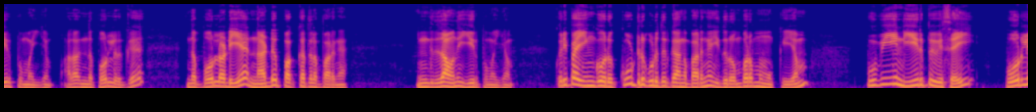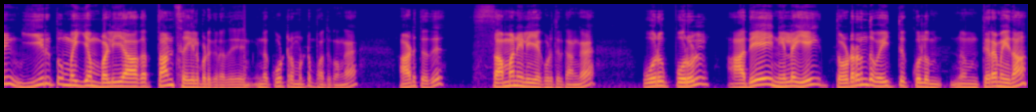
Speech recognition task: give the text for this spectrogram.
ஈர்ப்பு மையம். அதாவது இந்த பொருள் இருக்குது இந்த பொருளுடைய நடு பக்கத்தில் பாருங்கள் இங்கே இதுதான் வந்து ஈர்ப்பு மையம். குறிப்பாக இங்கே ஒரு கூற்று கொடுத்துருக்காங்க பாருங்கள் இது ரொம்ப ரொம்ப முக்கியம். புவியின் ஈர்ப்பு விசை பொருளின் ஈர்ப்பு மையம் வழியாகத்தான் செயல்படுகிறது. இந்த கூற்றை மட்டும் பார்த்துக்கோங்க. அடுத்தது சமநிலையை கொடுத்துருக்காங்க. ஒரு பொருள் அதே நிலையை தொடர்ந்து வைத்துக்கொள்ளும் திறமை தான்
